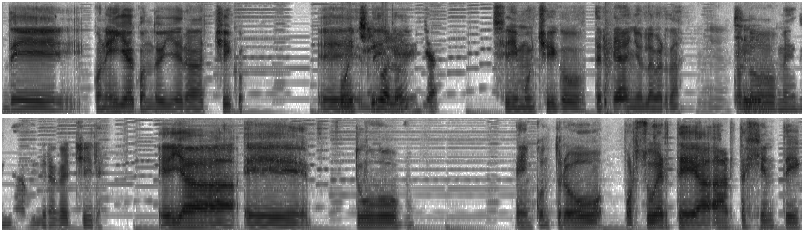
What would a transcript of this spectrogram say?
de con ella cuando ella era chico. Eh, muy chico, ¿no? sí, muy chico, tres años, la verdad, cuando me vine a vivir acá a Chile. Ella tuvo encontró, por suerte, a harta gente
